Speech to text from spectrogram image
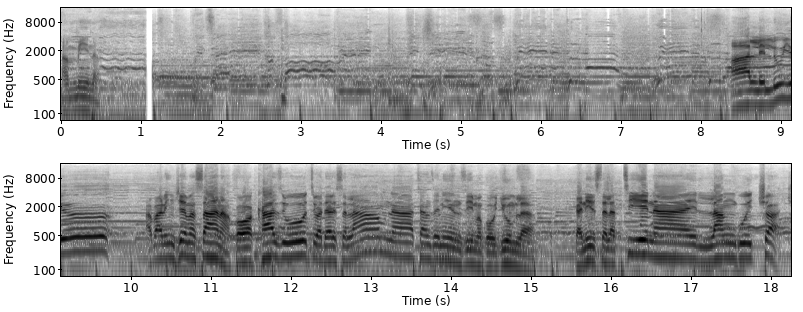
amina. Haleluya! Habari njema sana kwa wakazi wote wa Dar es Salaam na Tanzania nzima kwa ujumla. Kanisa la TNI Language Church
